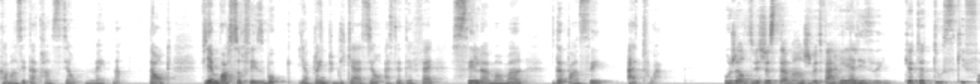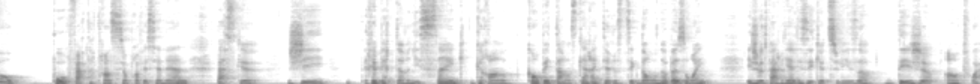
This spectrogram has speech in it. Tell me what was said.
commencer ta transition maintenant. Donc, viens me voir sur Facebook. Il y a plein de publications à cet effet. C'est le moment de penser à toi. Aujourd'hui, justement, je veux te faire réaliser que tu as tout ce qu'il faut pour faire ta transition professionnelle parce que j'ai répertorié cinq grandes compétences, caractéristiques dont on a besoin et je veux te faire réaliser que tu les as déjà en toi.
